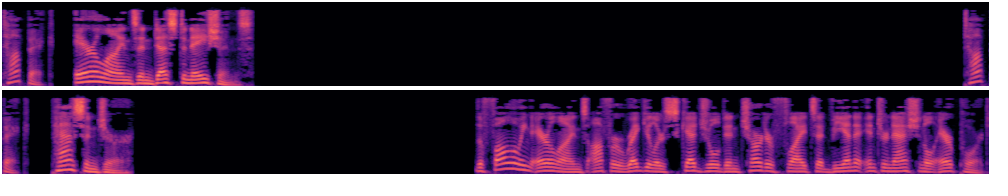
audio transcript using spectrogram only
Topic: Airlines and destinations. Passenger The following airlines offer regular scheduled and charter flights at Vienna International Airport.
